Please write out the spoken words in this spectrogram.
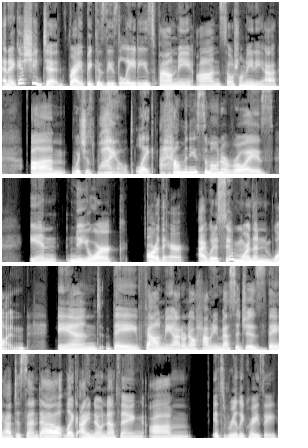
and i guess she did right because these ladies found me on social media um which is wild. Like how many simona roys in new york are there? I would assume more than one. And they found me. I don't know how many messages they had to send out. Like i know nothing. Um it's really crazy.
